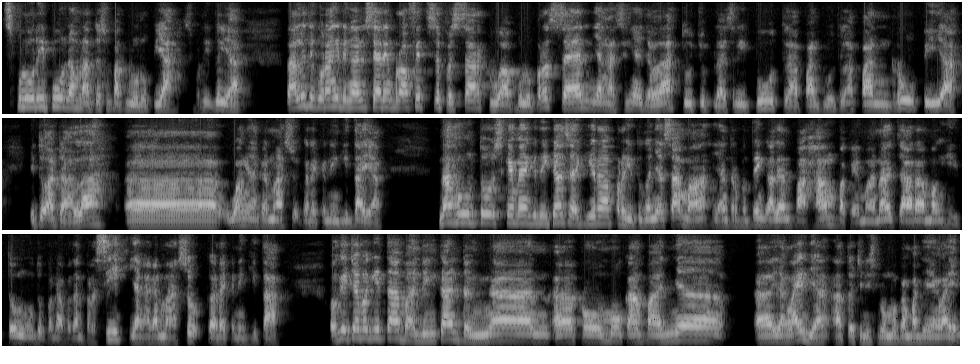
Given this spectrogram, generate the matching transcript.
Rp10.640. Seperti itu ya. Lalu dikurangi dengan sharing profit sebesar 20% yang hasilnya adalah Rp17.088. Itu adalah uh, uang yang akan masuk ke rekening kita ya. Nah, untuk skema yang ketiga saya kira perhitungannya sama. Yang terpenting kalian paham bagaimana cara menghitung untuk pendapatan bersih yang akan masuk ke rekening kita. Oke, coba kita bandingkan dengan uh, promo kampanye uh, yang lain ya, atau jenis promo kampanye yang lain.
